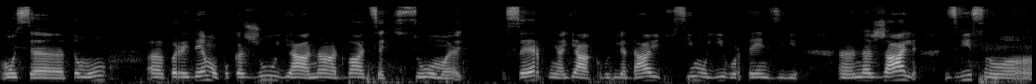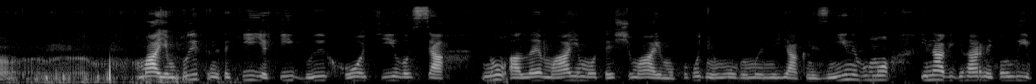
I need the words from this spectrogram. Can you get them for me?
Ось е, тому е, перейдемо, покажу я на 27 серпня, як виглядають всі мої гортензії. Е, На жаль, звісно, е, маємо бити не такі, які би хотілося. Ну, але маємо те, що маємо. Погодні умови ми ніяк не змінимо. І навіть гарний полив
